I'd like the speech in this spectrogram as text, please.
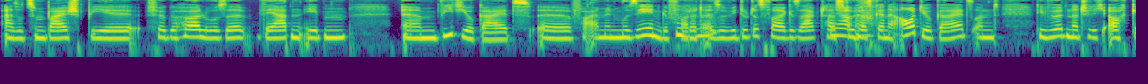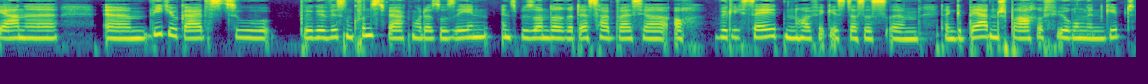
Also zum Beispiel für Gehörlose werden eben ähm, Videoguides äh, vor allem in Museen gefordert. Mhm. Also wie du das vorher gesagt hast, ja. du hörst gerne Audioguides und die würden natürlich auch gerne ähm, Videoguides zu gewissen Kunstwerken oder so sehen, insbesondere deshalb, weil es ja auch wirklich selten häufig ist, dass es ähm, dann Gebärdenspracheführungen gibt.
